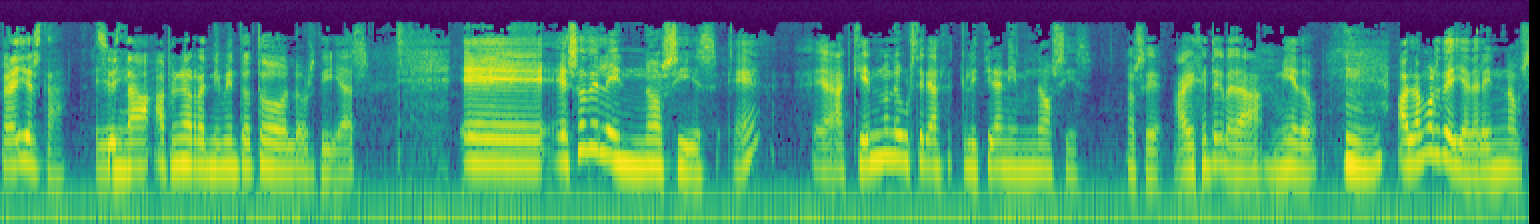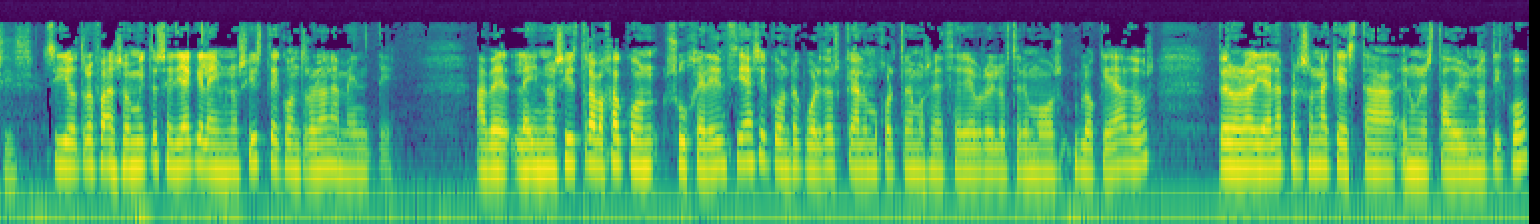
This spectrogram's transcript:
Pero ahí está, ahí está a pleno rendimiento todos los días. Eh, eso de la hipnosis, ¿eh? ¿A quién no le gustaría que le hicieran hipnosis? No sé, hay gente que le da miedo. Mm. Hablamos de ella, de la hipnosis. Sí, otro falso mito sería que la hipnosis te controla la mente. A ver, la hipnosis trabaja con sugerencias y con recuerdos que a lo mejor tenemos en el cerebro y los tenemos bloqueados, pero en realidad la persona que está en un estado hipnótico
